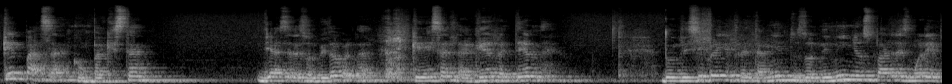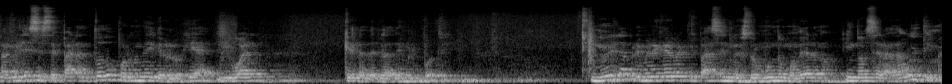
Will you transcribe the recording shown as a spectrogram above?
¿Qué pasa con Pakistán? Ya se les olvidó, ¿verdad? Que esa es la guerra eterna, donde siempre hay enfrentamientos, donde niños, padres mueren, familias se separan, todo por una ideología igual que la de Vladimir Putin. No es la primera guerra que pasa en nuestro mundo moderno y no será la última.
